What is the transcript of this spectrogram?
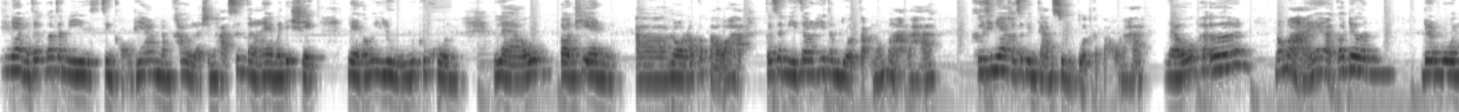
ที่เนี่ยมันก็จะมีสิ่งของที่ห้ามนำเข้าอยู่แล้วใช่ไหมคะ ซึ่งตอนนั้นแอนไม่ได้เช็คเลยก็ไม่รู้ทุกคน แล้วตอนที่แอนรอรับกระเป๋าอะค่ะ ก็จะมีเจ้าหน้าที่ตำรวจกับน้องหมานะคะ คือที่เนี่ยเขาจะเป็นการสุ่มตรวจกระเป๋านะคะ แล้วเผอิญน้องหมาเนี่ยก็เดินเดินวน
